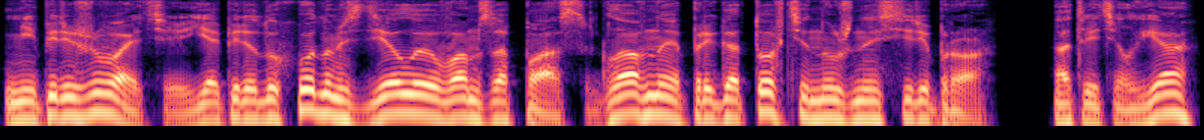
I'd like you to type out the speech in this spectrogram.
«Не переживайте, я перед уходом сделаю вам запас. Главное, приготовьте нужное серебро», — ответил я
